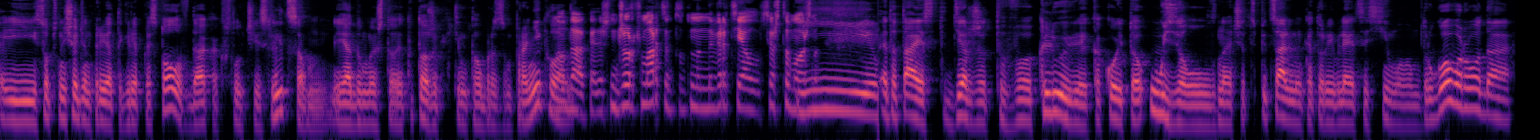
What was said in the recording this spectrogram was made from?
И, собственно, еще один привет «Игре престолов», да, как в случае с Лицом. Я думаю, что это тоже каким-то образом проникло. Ну да, конечно, Джордж Мартин тут навертел все, что можно. И этот аист держит в клюве какой-то узел, значит, специальный, который является символом другого рода.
